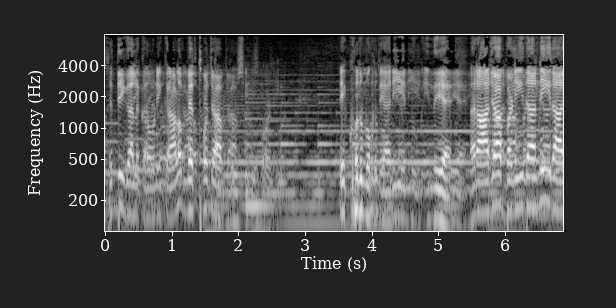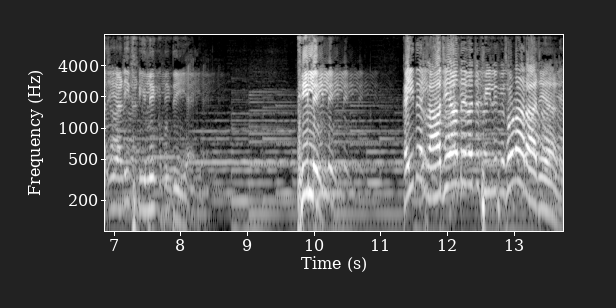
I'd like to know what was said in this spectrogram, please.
ਸਿੱਧੀ ਗੱਲ ਕਰਾਉਣੀ ਕਰਾ ਲਓ। ਮੇਥੋਂ ਚਾਪਲੂਸੀ ਨਹੀਂ ਹੋਣੀ ਇਹ ਖੁਦ ਮੁਖਤਿਆਰੀ ਇਹਨੂੰ ਕਹਿੰਦੇ ਆ। ਰਾਜਾ ਬਣੀਦਾ ਨਹੀਂ, ਰਾਜੇ ਵਾਲੀ ਫੀਲਿੰਗ ਹੁੰਦੀ ਹੈ। ਫੀਲਿੰਗ ਕਈ ਤੇ ਰਾਜਿਆਂ ਦੇ ਵਿੱਚ ਫੀਲਿੰਗ ਥੋੜਾ ਰਾਜਿਆਂ ਵਾਲੀ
